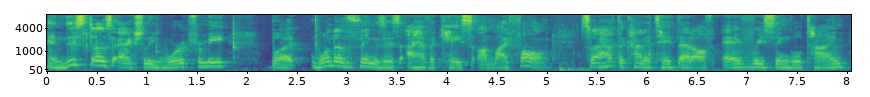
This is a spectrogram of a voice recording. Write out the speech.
And this does actually work for me, but one of the things is I have a case on my phone. So I have to kind of take that off every single time.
